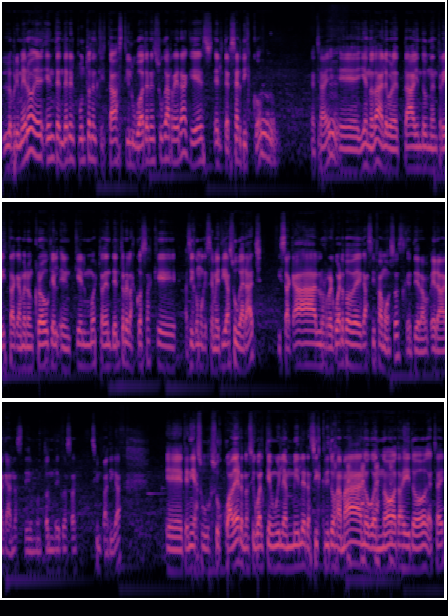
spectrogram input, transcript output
lo primero es entender el punto en el que estaba Stillwater en su carrera, que es el tercer disco. Mm. ¿cachai? Mm. Eh, y es notable, porque estaba viendo una entrevista a Cameron Crowe que, en que él muestra den- dentro de las cosas que, así como que se metía a su garage y sacaba los recuerdos de casi famosos, que era, era bacán, así, un montón de cosas simpáticas. Eh, tenía su- sus cuadernos, igual que William Miller, así escritos a mano, con notas y todo, ¿cachai?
